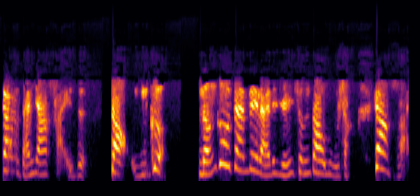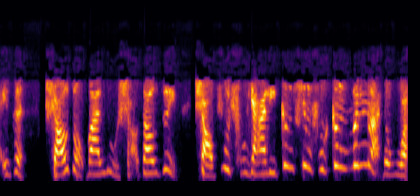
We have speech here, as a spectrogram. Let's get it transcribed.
让咱家孩子找一个能够在未来的人生道路上，让孩子少走弯路、少遭罪、少付出压力、更幸福、更温暖的窝。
